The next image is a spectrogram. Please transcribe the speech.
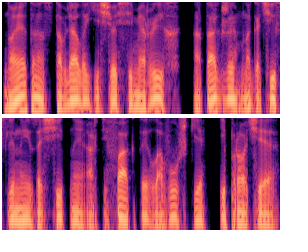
но это оставляло еще семерых, а также многочисленные защитные артефакты, ловушки и прочее.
